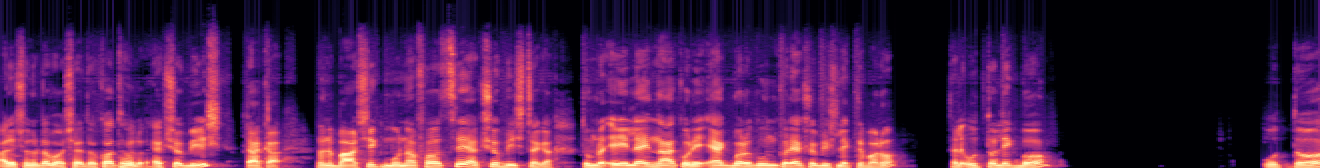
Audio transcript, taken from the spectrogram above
আর এই শূন্যটা বসায় দাও। কত হলো? একশো বিশ টাকা। মানে বার্ষিক মুনাফা হচ্ছে একশো বিশ টাকা। তোমরা এই লাইন না করে একবারও গুণ করে একশো বিশ লিখতে পারো। তাহলে উত্তর লিখব। উত্তর।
